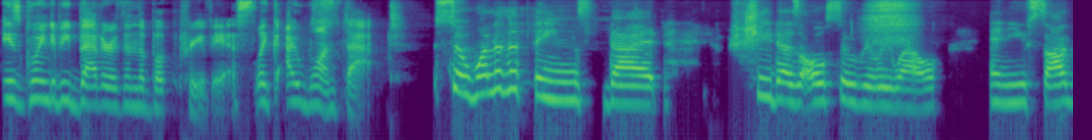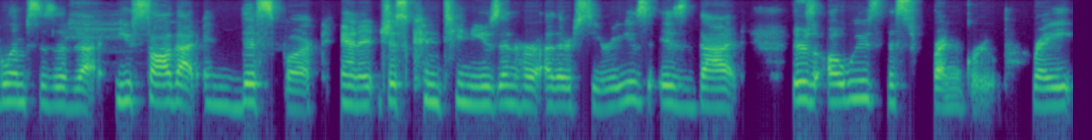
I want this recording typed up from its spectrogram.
is going to be better than the book previous. Like I want that. so one of the things that she does also really well and you saw glimpses of that you saw that in this book and it just continues in her other series is that there's always this friend group right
